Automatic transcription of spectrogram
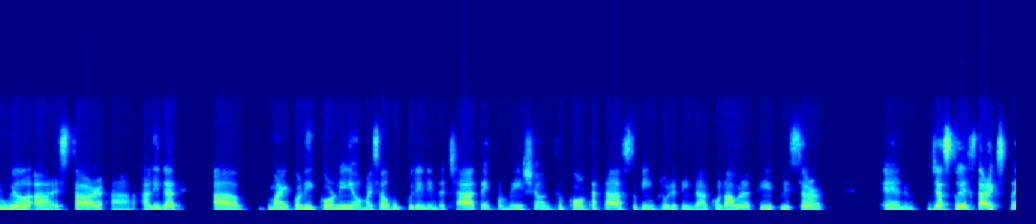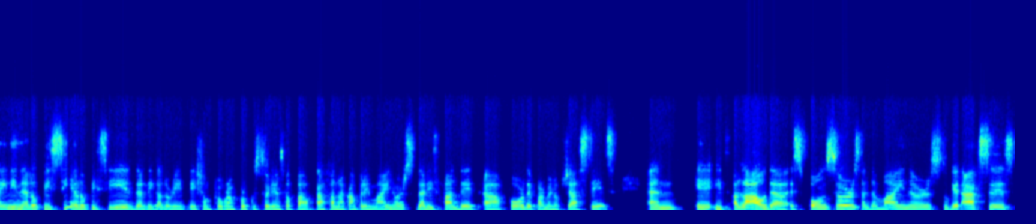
will uh, start uh, adding that uh, my colleague Courtney or myself will put in in the chat the information to contact us to be included in the collaborative listserv. And just to start explaining LOPC, LOPC is the Legal Orientation Program for Custodians of, of Unaccompanied Minors that is funded uh, for the Department of Justice. And it, it allowed the sponsors and the minors to get access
